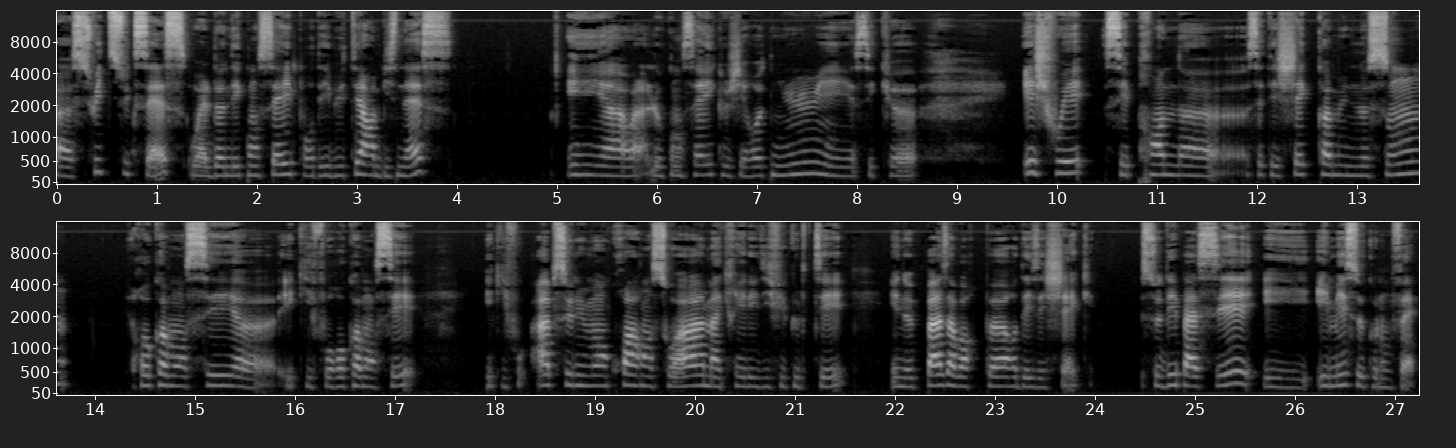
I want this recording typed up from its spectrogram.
euh, Sweet Success, où elle donne des conseils pour débuter un business. Et euh, voilà, le conseil que j'ai retenu, et c'est que échouer, c'est prendre cet échec comme une leçon recommencer euh, et qu'il faut recommencer et qu'il faut absolument croire en soi, malgré les difficultés et ne pas avoir peur des échecs, se dépasser et aimer ce que l'on fait.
